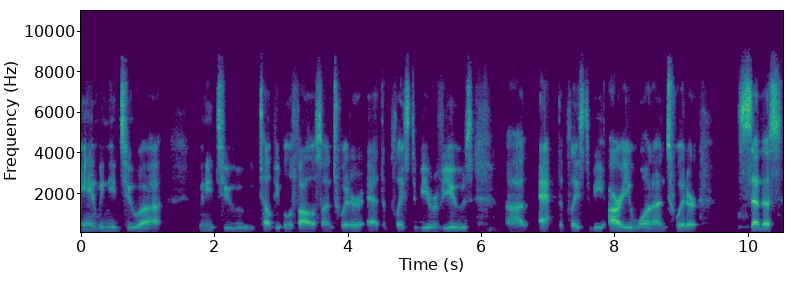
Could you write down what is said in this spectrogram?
and we need to uh, we need to tell people to follow us on Twitter at the place to be reviews, uh, at the place to be re1 on Twitter. Send us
